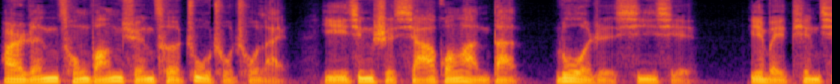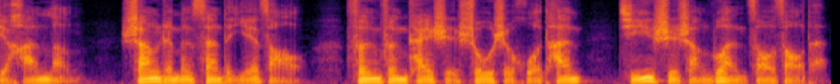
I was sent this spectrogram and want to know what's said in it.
二人从王玄策住处出来，已经是霞光暗淡，落日西斜。因为天气寒冷，商人们散的也早，纷纷开始收拾货摊，集市上乱糟糟的。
